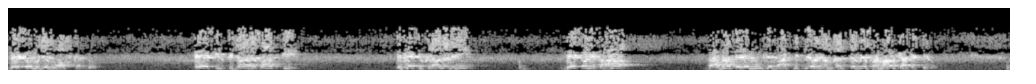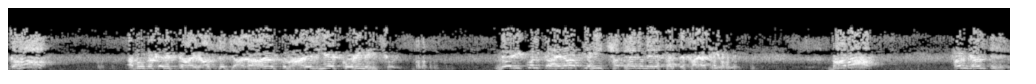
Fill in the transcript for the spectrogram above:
بیٹو، مجھے معاف کر دو۔ ایک التجا ہے باپ کی، اسے ٹھکرانا نہیں۔ بیٹوں نے کہا، بابا، تیرے منہ سے بات نکلی اور ہم رد کر دیں، فرماؤ کیا کہتے ہو؟ کہا، ابو بکر اس کائنات سے جا رہا ہے اور تمہارے لیے کوڑی نہیں چھوڑی۔ میری کل کائنات یہی چھت ہے جو میرے سر پہ کھایا کیے ہوئے۔ بابا، ہم جانتے ہیں۔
